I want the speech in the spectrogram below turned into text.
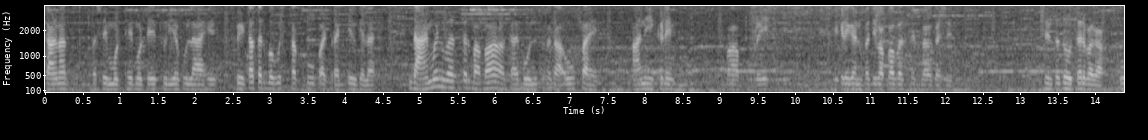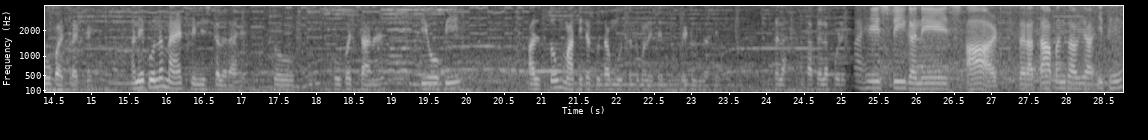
कानात असे मोठे मोठे सूर्यफुलं आहेत फेटा तर बघू शकता खूप अट्रॅक्टिव्ह केला आहे डायमंडवर तर बाबा काय बोलूच नका उफ आहे. आणि इकडे बापरे. इकडे गणपती बाप्पा बसलेत बघा कसे. त्यांचं धोतर बघा खूप अट्रॅक्टिव्ह आणि पूर्ण मॅट फिनिश कलर आहे. सो खूपच छान आहे. पी ओ पी अल्सो मातीच्या सुद्धा मूर्त तुम्हाला इथे भेटून जाते. चला आता आपल्याला पुढे. आहे श्री गणेश आर्ट्स. तर आता आपण जाऊया इथे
